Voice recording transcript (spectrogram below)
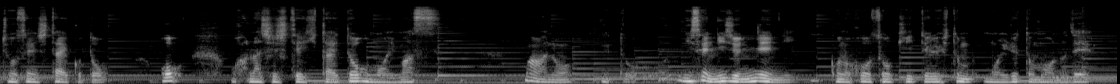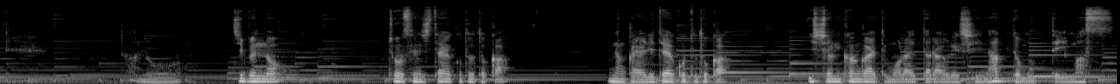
挑戦したいことをお話ししていきたいと思います。まあ、あの、えっと、2022年にこの放送を聞いている人もいると思うので、あの、自分の挑戦したいこととか、なんかやりたいこととか一緒に考えてもらえたら嬉しいなって思っています。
